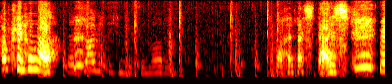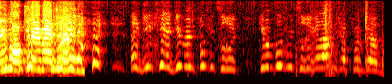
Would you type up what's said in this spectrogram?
hab keinen Hunger. Dann schlage ich dich ein bisschen, warte. Boah, das Stach. WVP Battle. Dann geh hier, gib mir Puffy zurück. Gib mir Puffy zurück. Er darf nicht abgeholt werden.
